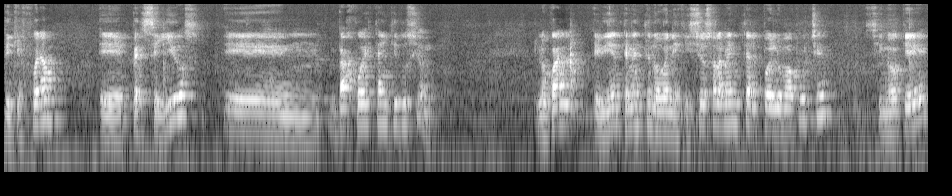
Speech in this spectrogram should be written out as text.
que fueran eh, perseguidos bajo esta institución, lo cual evidentemente no benefició solamente al pueblo mapuche, sino que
